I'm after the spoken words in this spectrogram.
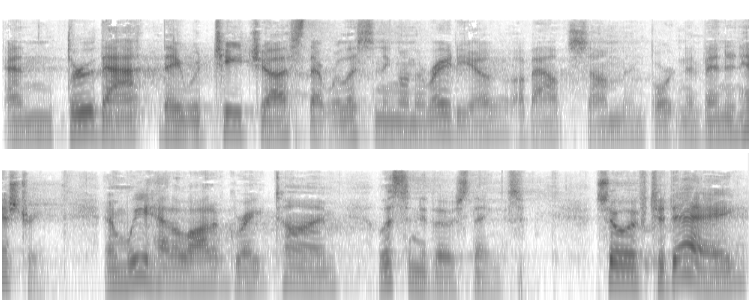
And through that, they would teach us that were listening on the radio about some important event in history. And we had a lot of great time listening to those things. So if today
